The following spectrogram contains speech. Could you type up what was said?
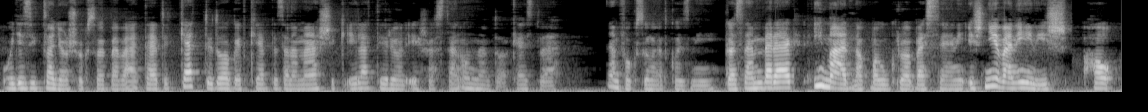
hogy ez itt nagyon sokszor bevált. Tehát, hogy kettő dolgot kérdezel a másik életéről, és aztán onnantól kezdve nem fogsz unatkozni. Az emberek imádnak magukról beszélni, és nyilván én is, ha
